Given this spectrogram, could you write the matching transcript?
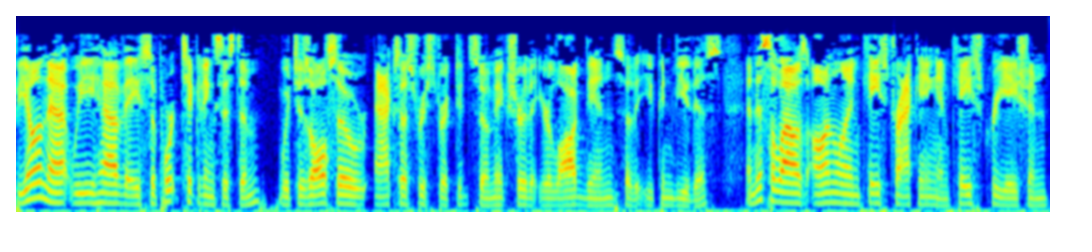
Beyond that, we have a support ticketing system, which is also access restricted, so make sure that you're logged in so that you can view this. And this allows online case tracking and case creation,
